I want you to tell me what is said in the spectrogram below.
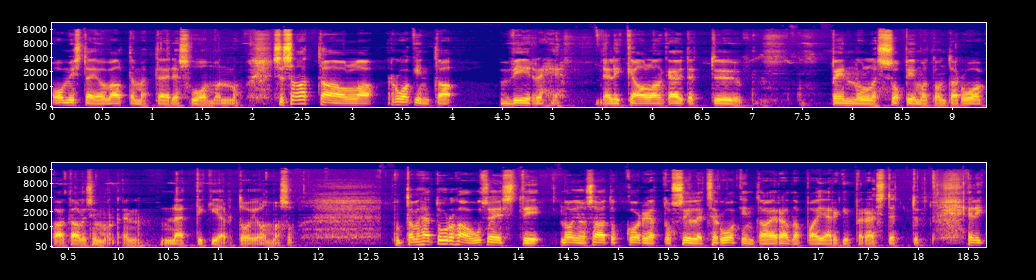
omistaja ei ole välttämättä edes huomannut. Se saattaa olla ruokintavirhe, eli ollaan käytetty pennulle sopimatonta ruokaa. Tämä oli semmoinen nätti kiertoilmaisu. Mutta vähän turhaa useasti noin on saatu korjattu sille, että se ruokinta on eräällä tapaa järkiperäistetty. Eli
